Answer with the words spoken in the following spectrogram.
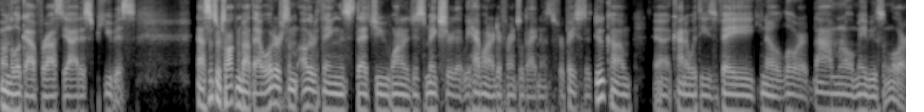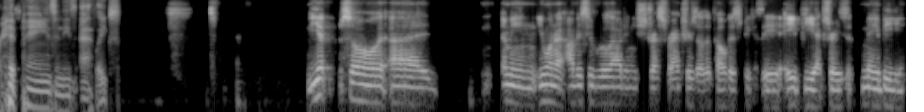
on the lookout for osteitis pubis. Now, since we're talking about that, what are some other things that you want to just make sure that we have on our differential diagnosis for patients that do come uh, kind of with these vague, you know, lower abdominal, maybe some lower hip pains in these athletes? Yep. So, uh, I mean, you want to obviously rule out any stress fractures of the pelvis because the AP x rays may be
